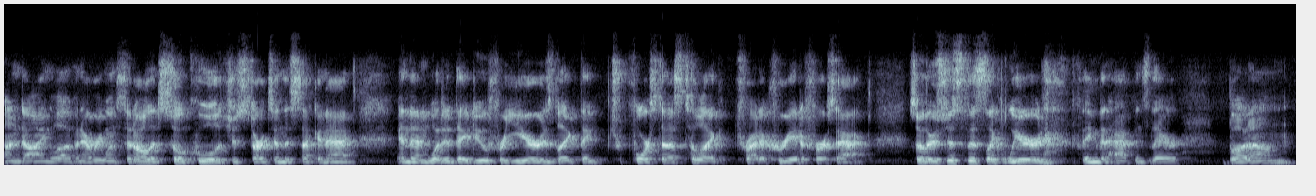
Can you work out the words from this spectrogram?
Undying Love, and everyone said, "Oh, it's so cool! It just starts in the second act." and then what did they do for years? Like they forced us to like try to create a first act. So there's just this like weird thing that happens there. But um,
